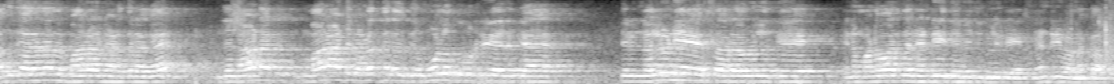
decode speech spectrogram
அதுக்காக தான் இந்த மாநாடு நடத்துறாங்க. இந்த நாடாட்டு மாநாட்டு நடத்துறதுக்கு மூலக்கூறியாக இருக்க திரு நல்லுணிய சார் அவர்களுக்கு என் மனமார்ந்த நன்றியை தெரிவித்துக் கொள்கிறேன். நன்றி வணக்கம்.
